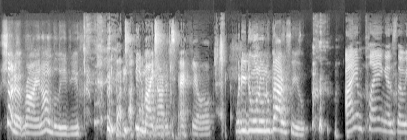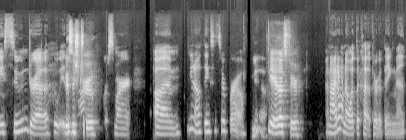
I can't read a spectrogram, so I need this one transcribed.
Shut up, Ryan. I don't believe you. he might not attack y'all. What are you doing on the battlefield? I am playing as though Isundra, who is This is not true. super smart, um, you know, thinks it's her bro. Yeah. Yeah, that's fair. And I don't know what the cutthroat thing meant.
